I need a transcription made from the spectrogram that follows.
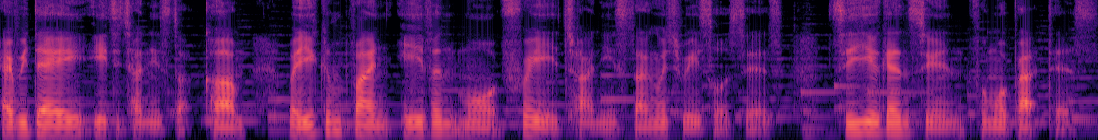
www.everydayeasychinese.com where you can find even more free Chinese language resources. See you again soon for more practice.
